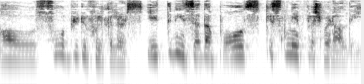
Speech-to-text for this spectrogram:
हाउ सो ब्यूटीफुल कलर्स ये इतनी ज़्यादा बॉल्स किसने फ्लश में डाल दी?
